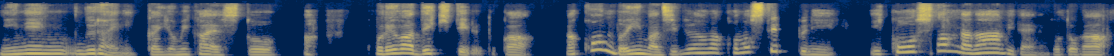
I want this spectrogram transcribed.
う、2年ぐらいに1回読み返すと、あ、これはできてるとか、あ、今度今自分はこのステップに移行したんだな、みたいなことが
